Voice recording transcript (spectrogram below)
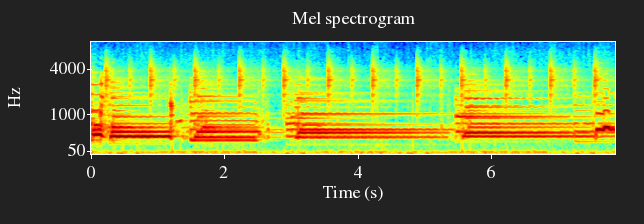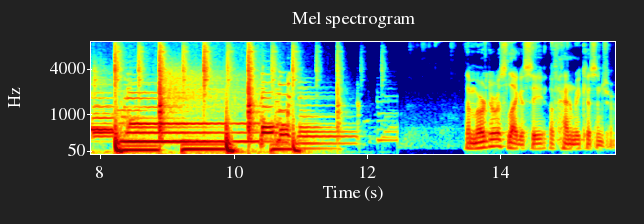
The Murderous Legacy of Henry Kissinger.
